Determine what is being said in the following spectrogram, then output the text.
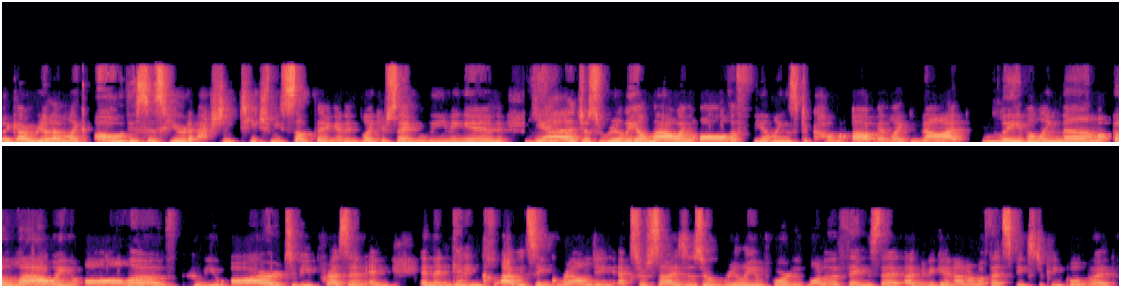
Like I really, I'm like, oh, this is here to actually teach me something. And it, like you're saying, leaning in, yeah, just really allowing all the feelings to come up and like not labeling them, allowing all of who you are to be present, and and then getting, I would say, grounding exercises are really important. One of the things that I mean, again, I don't know if that speaks to people, but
